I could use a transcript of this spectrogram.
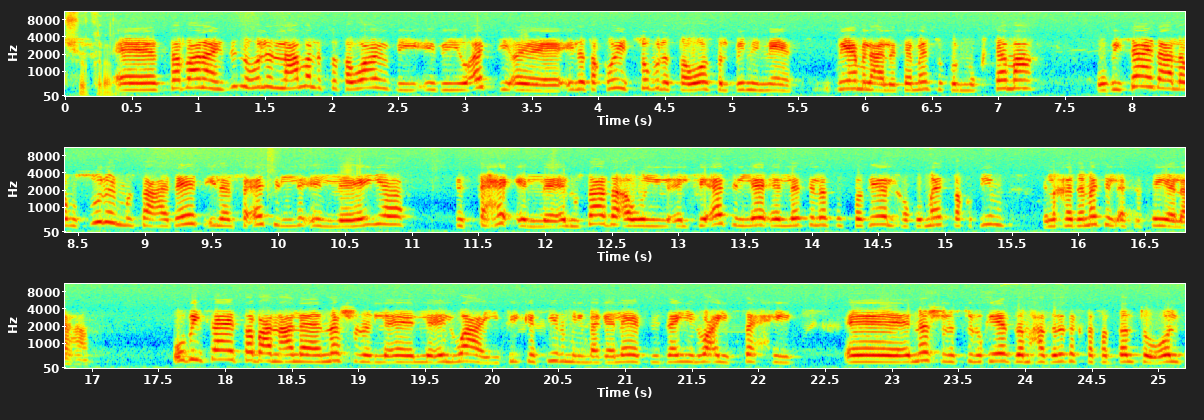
شكرا. آه طبعا عايزين نقول إن العمل التطوعي بي بيؤدي آه إلى تقوية سبل التواصل بين الناس بيعمل على تماسك المجتمع وبيساعد على وصول المساعدات إلى الفئات اللي, اللي هي تستحق المساعدة أو الفئات التي لا تستطيع الحكومات تقديم الخدمات الأساسية لها. وبيساعد طبعا على نشر الوعي في الكثير من المجالات زي الوعي الصحي آه، نشر السلوكيات زي ما حضرتك تفضلت وقلت.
